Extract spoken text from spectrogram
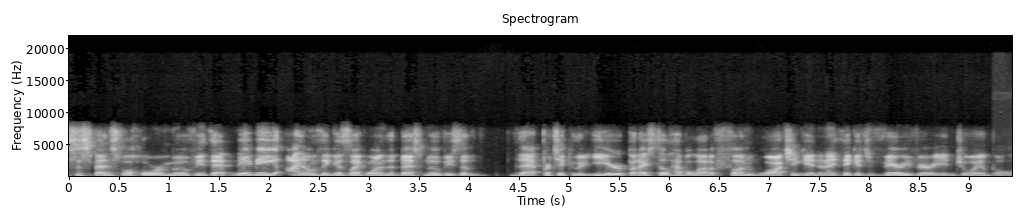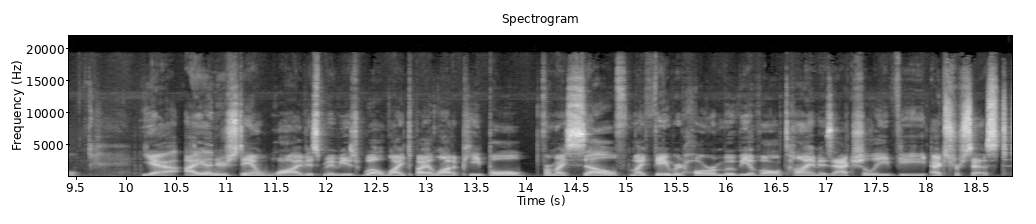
suspenseful horror movie that maybe I don't think is like one of the best movies of that particular year, but I still have a lot of fun watching it. And I think it's very, very enjoyable. Yeah, I understand why this movie is well liked by a lot of people. For myself, my favorite horror movie of all time is actually The Exorcist.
